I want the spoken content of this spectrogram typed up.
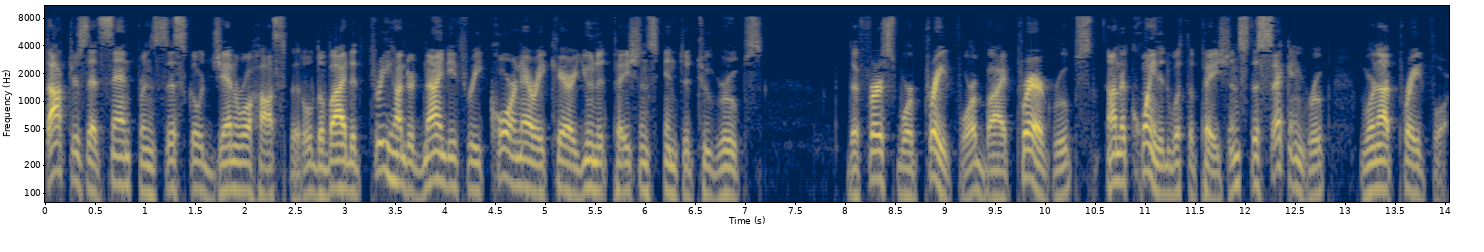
Doctors at San Francisco General Hospital divided 393 coronary care unit patients into two groups. The first were prayed for by prayer groups unacquainted with the patients. The second group were not prayed for.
